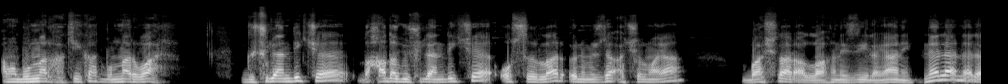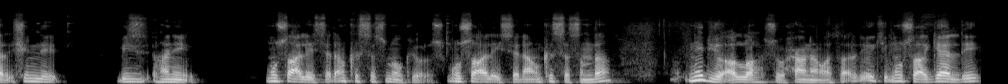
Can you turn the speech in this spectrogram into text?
Ama bunlar hakikat, bunlar var. Güçlendikçe, daha da güçlendikçe o sırlar önümüzde açılmaya başlar Allah'ın izniyle. Yani neler neler. Şimdi biz hani Musa Aleyhisselam kıssasını okuyoruz. Musa Aleyhisselam'ın kıssasında ne diyor Allah Subhanahu ve Teala? Diyor ki Musa geldi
